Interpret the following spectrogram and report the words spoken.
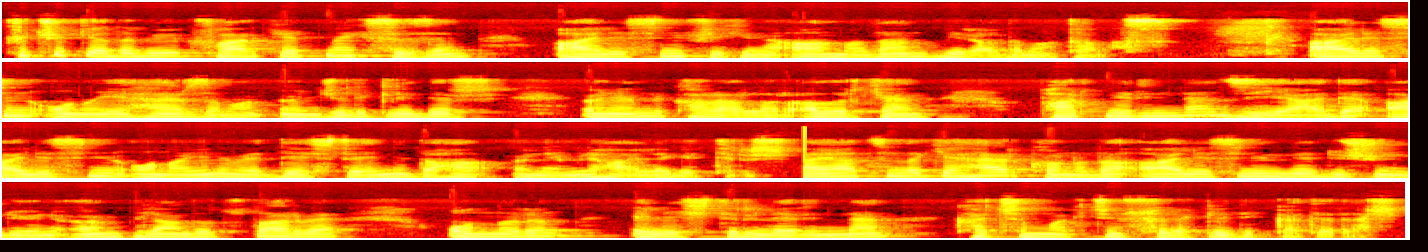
Küçük ya da büyük fark etmeksizin ailesinin fikrini almadan bir adım atamaz. Ailesinin onayı her zaman önceliklidir. Önemli kararlar alırken partnerinden ziyade ailesinin onayını ve desteğini daha önemli hale getirir. Hayatındaki her konuda ailesinin ne düşündüğünü ön planda tutar ve onların eleştirilerinden kaçınmak için sürekli dikkat eder.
